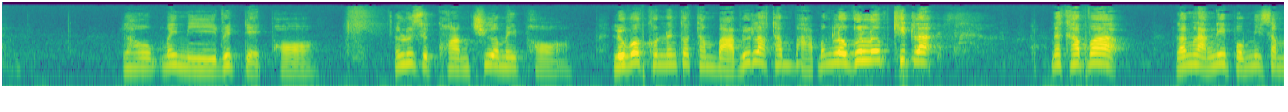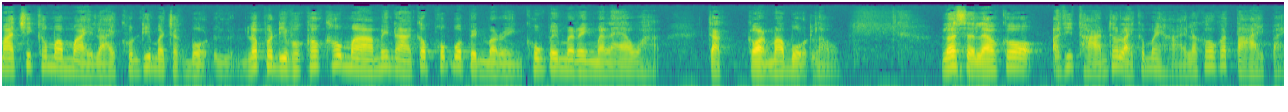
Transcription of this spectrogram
เราไม่มีฤทธิ์เดชพอแล้วรู้สึกความเชื่อไม่พอ หรือว่าคนนั้นก็ทำบาปหรือเราทำบาปบางเราก็เริ่มคิดละนะครับว่า หลังๆนี้ผมมีสมาชิกเข้ามาใหม่หลายคนที่มาจากโบสถ์อื่น แล้วพอดีพอเขาเข้ามาไม่นานก็พบว่าเป็นมะเร็ง คงเป็นมะเร็งมาแล้วอะจากก่อนมาโบสถ์เรา แล้วเสร็จแล้วก็อธิษฐานเท่าไหร่ก็ไม่หายแล้วเขาก็ตายไป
